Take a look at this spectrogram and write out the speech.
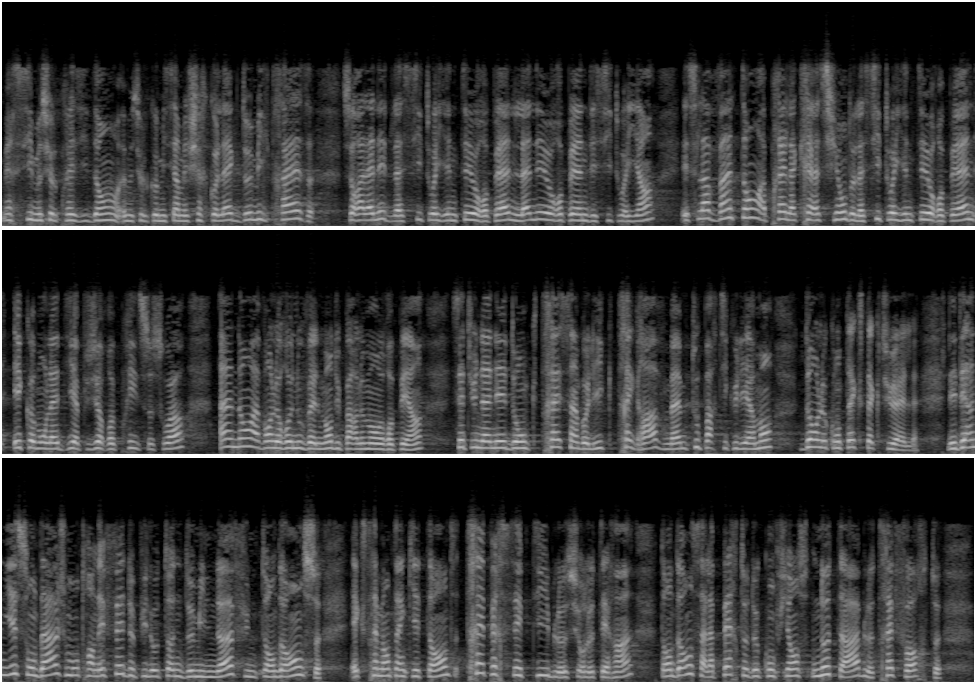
Merci, Monsieur le Président, euh, Monsieur le Commissaire, mes chers collègues. 2013 sera l'année de la citoyenneté européenne, l'année européenne des citoyens, et cela 20 ans après la création de la citoyenneté européenne et, comme on l'a dit à plusieurs reprises ce soir, un an avant le renouvellement du Parlement européen. C'est une année donc très symbolique, très grave même, tout particulièrement dans le contexte actuel. Les derniers sondages montrent en effet depuis l'automne 2009 une tendance extrêmement inquiétante, très perceptible sur le terrain, tendance à la perte de confiance notable, très forte,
